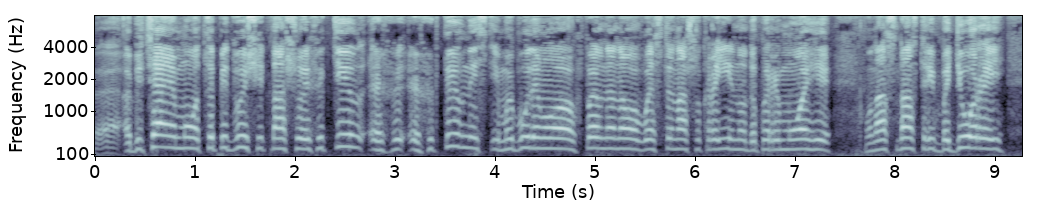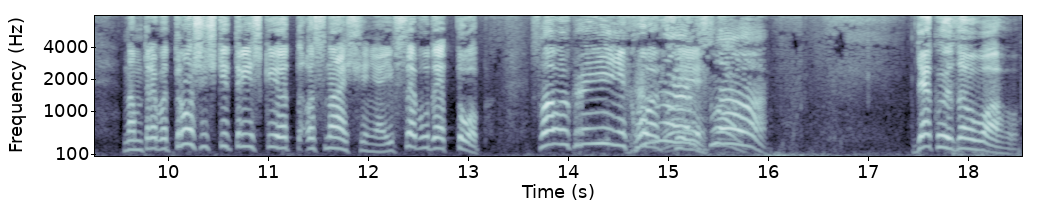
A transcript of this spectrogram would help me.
Е, Обіцяємо, це підвищить нашу ефектив, ефе- ефективність, і ми будемо впевнено вести нашу країну до перемоги. У нас настрій бадьорий. Нам треба трошечки трішки оснащення, і все буде топ. Слава Україні, хлопці! Слава! Дякую за увагу!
